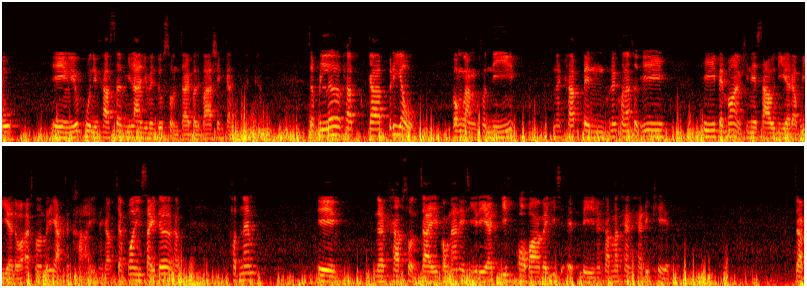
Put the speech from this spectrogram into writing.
ลเองลิเวอร์พูลนิวคาสเซิลมิลานยูเวนตุสสนใจบาเลบาเช่นกันนะครับจากบิลเลอร์ครับกาเบรียลกองหลังคนนี้นะครับเป็นผู้เล่นคนล่าสุดที่ที่เป็นเป้าหมายทีมในซาอุดีอาระเบียแต่ว่าอาร์เซนอลไม่ได้อยากจะขายนะครับจากฟุตบอลอินไซเดอร์ครับท็อตแนมเองนะครับสนใจกองหน้าไนจีเรียกิฟต์ออร์บาน21 ปีนะครับมาแทนแฮร์รี่เคนจาก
